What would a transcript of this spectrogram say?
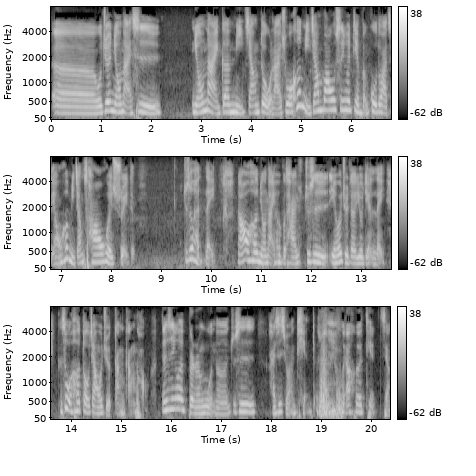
呃，我觉得牛奶是牛奶跟米浆对我来说，我喝米浆不知道是因为淀粉过多还是怎样，我喝米浆超会睡的。就是很累，然后喝牛奶也会不太，就是也会觉得有点累。可是我喝豆浆，我觉得刚刚好。但是因为本人我呢，就是还是喜欢甜的，所以我要喝甜浆，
